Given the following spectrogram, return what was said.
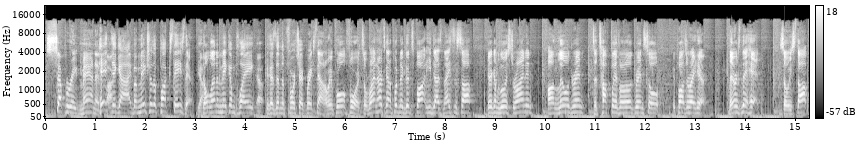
Separate man and Hit puck. the guy, but make sure the puck stays there. Yeah. Don't let him make him play Yeah. because then the forecheck breaks down. Or we roll it forward. So Reinhart's got to put in a good spot. He does nice and soft. Here comes Luostarinen on Liljegren. It's a tough play for Liljegren, so we pause it right here. There's the hit. So he stopped,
